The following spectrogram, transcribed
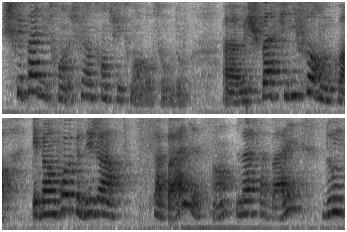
Je fais pas du 30, je fais un 38, moi, grosso modo. Euh, mais je suis pas filiforme, quoi. Et ben, on voit que déjà, ça baille, hein, là, ça baille. Donc,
